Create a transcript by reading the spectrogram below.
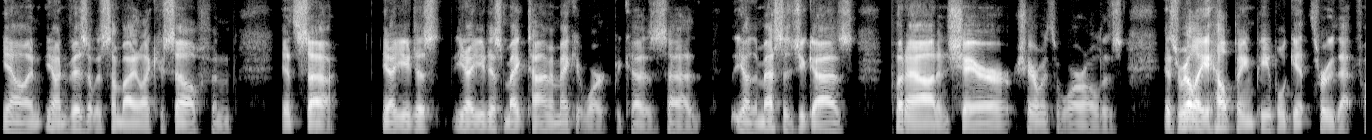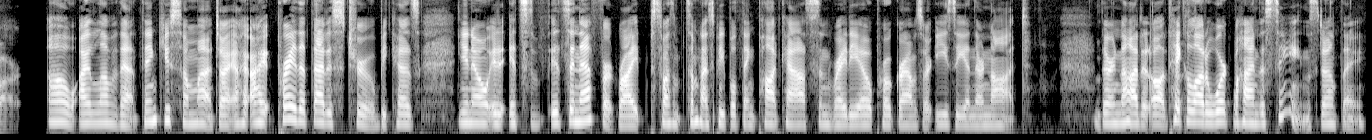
you know, and you know, and visit with somebody like yourself, and it's, uh, you know, you just, you know, you just make time and make it work because, uh, you know, the message you guys put out and share share with the world is is really helping people get through that fire. Oh, I love that. Thank you so much. I, I, pray that that is true because, you know, it, it's it's an effort, right? Sometimes people think podcasts and radio programs are easy, and they're not. They're not at all. take a lot of work behind the scenes, don't they?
